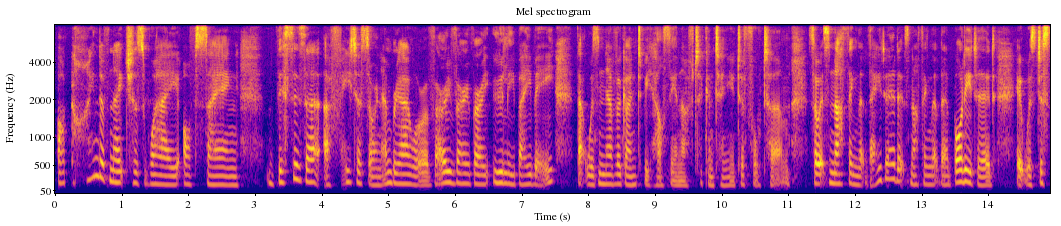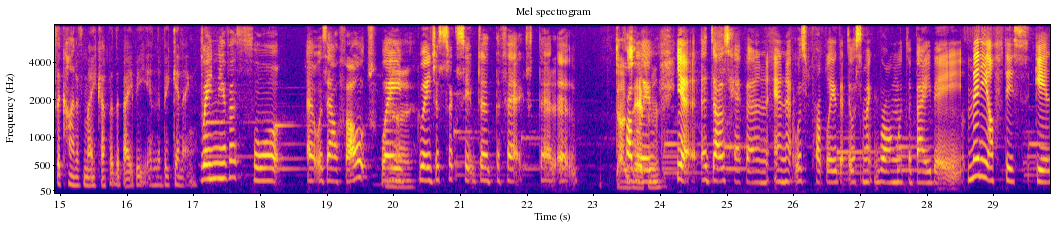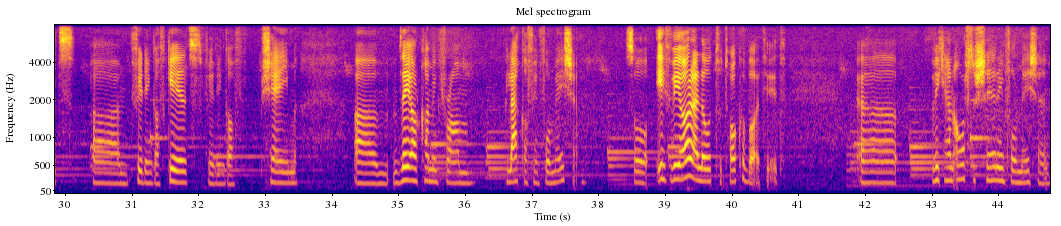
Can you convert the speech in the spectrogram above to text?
are kind of nature's way of saying this is a, a, fetus or an embryo or a very, very, very early baby that was never going to be healthy enough to continue to full term. So it's nothing that they did, it's nothing that their body did, it was just the kind of makeup of the baby in the beginning. We never thought it was our fault. We No. we just accepted the fact that it Does probably happen. yeah it does happen, and it was probably that there was something wrong with the baby. Many of these guilt, um, feeling of guilt, feeling of shame, um, they are coming from lack of information. So if we are allowed to talk about it, uh, we can also share information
